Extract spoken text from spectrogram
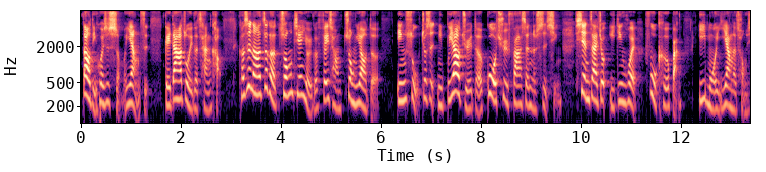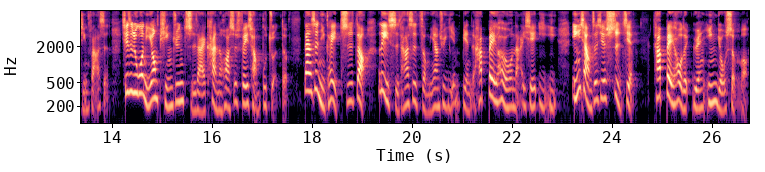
到底会是什么样子，给大家做一个参考。可是呢，这个中间有一个非常重要的因素，就是你不要觉得过去发生的事情，现在就一定会复刻版一模一样的重新发生。其实，如果你用平均值来看的话，是非常不准的。但是你可以知道历史它是怎么样去演变的，它背后有哪一些意义，影响这些事件，它背后的原因有什么？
